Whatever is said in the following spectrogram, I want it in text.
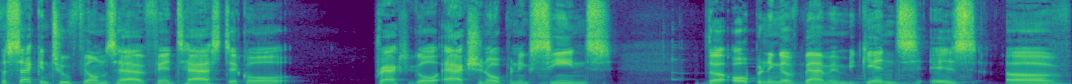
The second two films have fantastical practical action opening scenes. The opening of Batman Begins is of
